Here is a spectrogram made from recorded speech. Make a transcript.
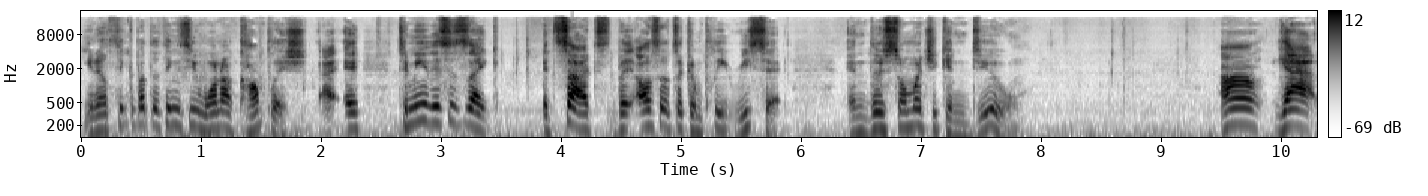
You know, think about the things you want to accomplish. I, it, to me, this is like it sucks, but also it's a complete reset, and there's so much you can do. Um, yeah,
